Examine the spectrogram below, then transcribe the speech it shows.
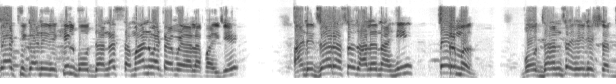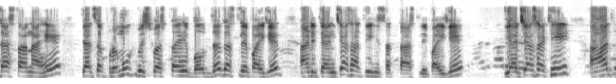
त्या ठिकाणी देखील बौद्धांना समान वाटा मिळाला पाहिजे. आणि जर असं झालं नाही तर मग बौद्धांचं हे जे श्रद्धास्थान आहे त्याचं प्रमुख विश्वस्त हे बौद्धच असले पाहिजेत आणि त्यांच्याच हाती ही सत्ता असली पाहिजे. याच्यासाठी आज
